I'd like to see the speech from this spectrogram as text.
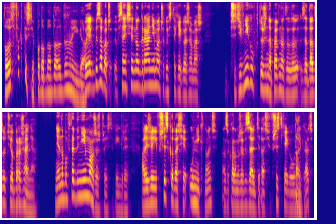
To jest faktycznie podobne do Elden Ringa. Bo jakby zobacz, w sensie no gra nie ma czegoś takiego, że masz przeciwników, którzy na pewno to zadadzą ci obrażenia. Nie, no bo wtedy nie możesz przejść takiej gry. Ale jeżeli wszystko da się uniknąć, a zakładam, że w Zeldzie da się wszystkiego Tak. unikać,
